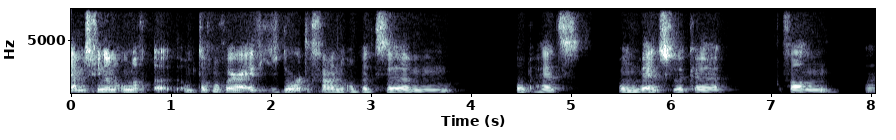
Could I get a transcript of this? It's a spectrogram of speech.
Ja, misschien dan om, nog, eh, om toch nog weer eventjes door te gaan op het, um, op het onwenselijke van uh,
